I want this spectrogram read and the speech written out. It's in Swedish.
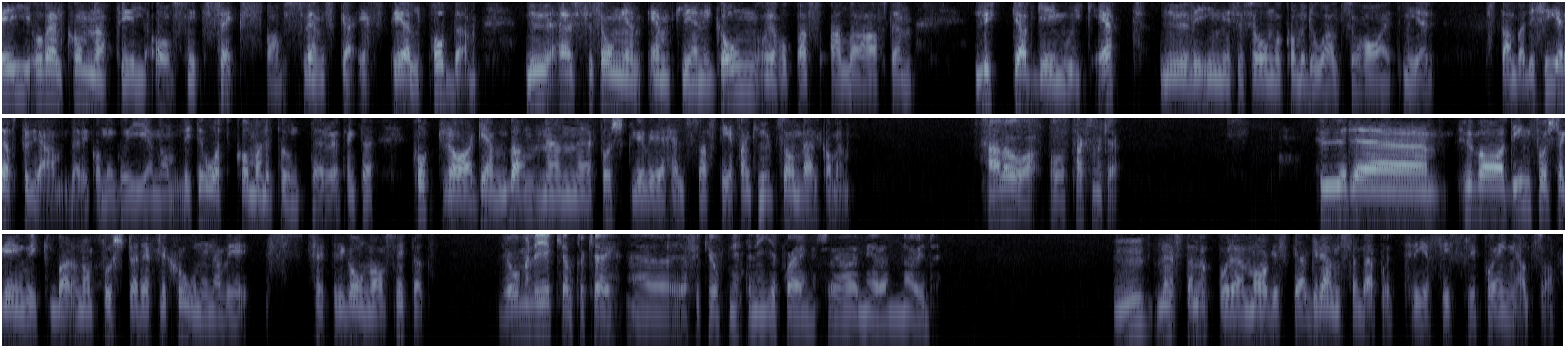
Hej och välkomna till avsnitt 6 av Svenska FPL-podden. Nu är säsongen äntligen igång och jag hoppas alla har haft en lyckad Game Week 1. Nu är vi inne i säsong och kommer då alltså ha ett mer standardiserat program där vi kommer gå igenom lite återkommande punkter och jag tänkte kort dra agendan men eh, först skulle jag vilja hälsa Stefan Knutsson välkommen. Hallå och tack så mycket. Hur, eh, hur var din första Game Week? Bara någon första reflektion innan vi sätter igång avsnittet. Jo, men det gick helt okej. Eh, Jag fick ihop 99 poäng, så jag är mer än nöjd. Mm, nästan upp på den magiska gränsen där på ett tresiffrig poäng alltså.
